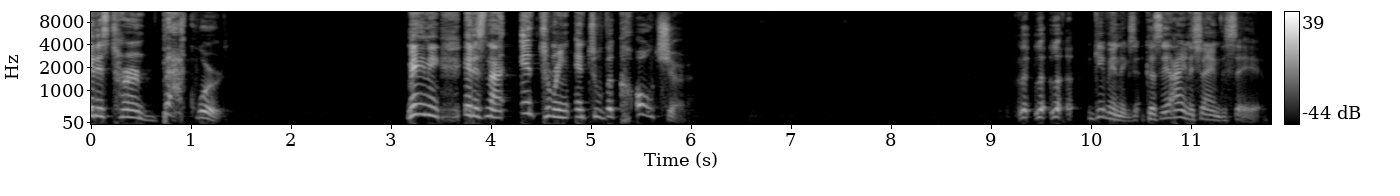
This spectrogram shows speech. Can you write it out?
it is turned backward. Meaning it is not entering into the culture. Look, look, look, give me an example, because I ain't ashamed to say it.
